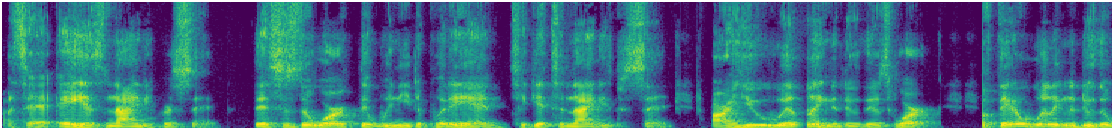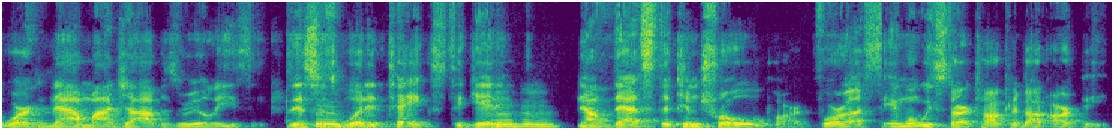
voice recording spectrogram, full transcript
I say, A is 90%. This is the work that we need to put in to get to 90%. Are you willing to do this work? If they're willing to do the work, now my job is real easy. This is what it takes to get it. Mhm. Now that's the control part for us. And when we start talking about RP,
